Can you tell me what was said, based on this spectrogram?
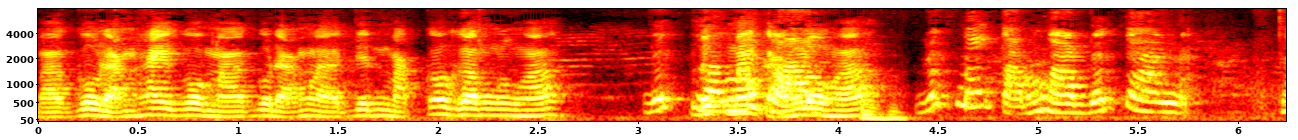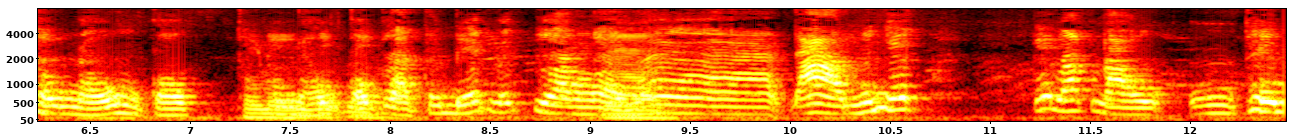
mà cô đặng hay cô mà cô đặng là trên mặt có gân luôn hả? Đứt đứt gân mấy cộng luôn hả? Đứt mấy cộng mà đứt gân. Thù nụ một cục lùn nụ cục là tôi biết đứt gân rồi Rồi. nó đau nó nhất. Cái bắt đầu thêm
